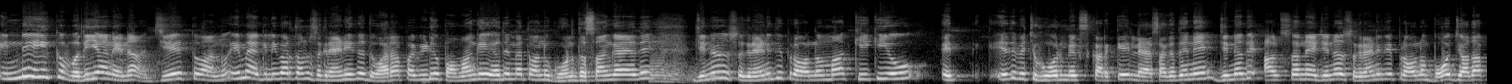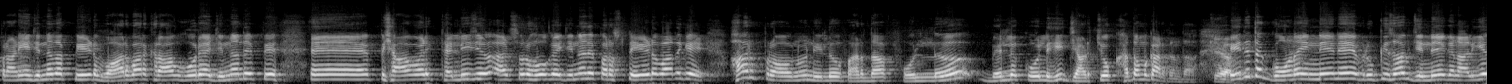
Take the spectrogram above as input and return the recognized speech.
ਇੰਨੇ ਹੀ ਇੱਕ ਵਧੀਆ ਨੇ ਨਾ ਜੇ ਤੁਹਾਨੂੰ ਇਹ ਮੈਂ ਅਗਲੀ ਵਾਰ ਤੁਹਾਨੂੰ ਸਗਰੈਣੀ ਤੇ ਦੁਬਾਰਾ ਆਪਾਂ ਵੀਡੀਓ ਪਾਵਾਂਗੇ ਉਹਦੇ ਮੈਂ ਤੁਹਾਨੂੰ ਗੁਣ ਦੱਸਾਂਗਾ ਇਹਦੇ। ਜਿਨ੍ਹਾਂ ਨੂੰ ਸਗਰੈਣੀ ਦੀ ਪ੍ਰੋਬਲਮ ਆ ਕੀ ਕੀ ਉਹ ਇਹਦੇ ਵਿੱਚ ਹੋਰ ਮਿਕਸ ਕਰਕੇ ਲੈ ਸਕਦੇ ਨੇ ਜਿਨ੍ਹਾਂ ਦੇ ਅਲਸਰ ਨੇ ਜਿਨ੍ਹਾਂ ਨੂੰ ਸਗਰੈਣੀ ਦੀ ਪ੍ਰੋਬਲਮ ਬਹੁਤ ਜ਼ਿਆਦਾ ਪੁਰਾਣੀ ਹੈ ਜਿਨ੍ਹਾਂ ਦਾ ਪੇਟ ਵਾਰ-ਵਾਰ ਖਰਾਬ ਹੋ ਰਿਹਾ ਜਿਨ੍ਹਾਂ ਦੇ ਪਿਸ਼ਾਬ ਵਾਲੀ ਥੈਲੀ 'ਚ ਅਲਸਰ ਹੋ ਗਏ ਜਿਨ੍ਹਾਂ ਦੇ ਪ੍ਰੋਸਟੇਟ ਵੱਧ ਗਏ ਹਰ ਪ੍ਰੋਬਲਮ ਨੂੰ ਨੀਲੋਫਰ ਦਾ ਫੁੱਲ ਬਿਲਕੁਲ ਹੀ ਜੜ ਚੋਂ ਖਤਮ ਕਰ ਦਿੰਦਾ? ਇਹਦੇ ਤਾਂ ਗੁਣ ਇੰਨੇ ਨੇ ਫਰੂਕੀ ਸਾਹਿਬ ਜਿੰਨੇ ਗਨਾਲੀਏ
